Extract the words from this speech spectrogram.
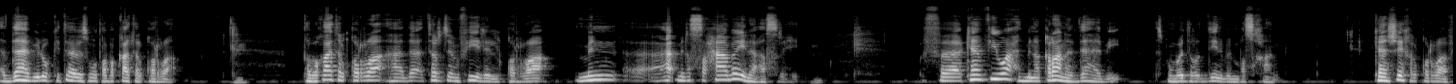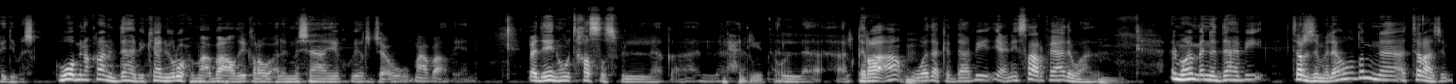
الذهبي له كتاب اسمه طبقات القراء. طبقات القراء هذا ترجم فيه للقراء من من الصحابة إلى عصره. فكان في واحد من أقران الذهبي اسمه بدر الدين بن بصخان. كان شيخ القراء في دمشق. هو من أقران الذهبي كانوا يروحوا مع بعض يقرأوا على المشايخ ويرجعوا مع بعض يعني. بعدين هو تخصص في ال- ال- الحديث القراءة. وذاك الذهبي يعني صار في هذا وهذا. المهم أن الذهبي ترجم له ضمن التراجم.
